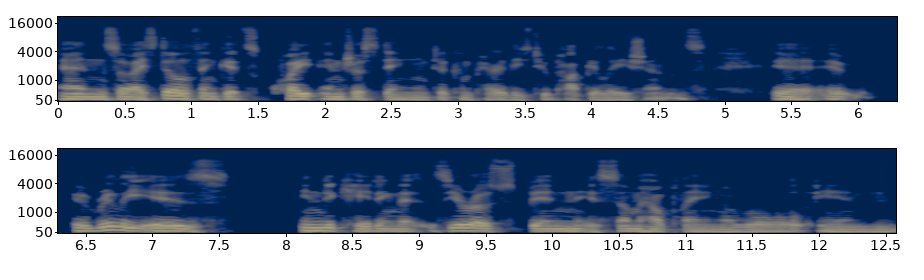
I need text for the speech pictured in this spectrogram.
And so I still think it's quite interesting to compare these two populations. It, it, it really is indicating that zero spin is somehow playing a role in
